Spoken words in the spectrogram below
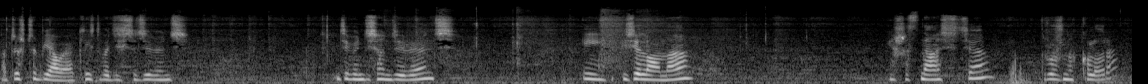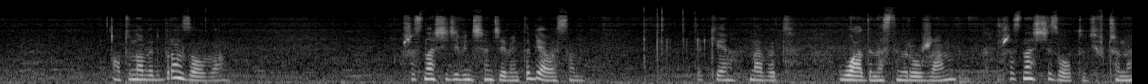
A tu jeszcze białe jakieś 29,99 i zielone i 16 w różnych kolorach. O, tu nawet brązowe. 16,99. Te białe są. Takie nawet ładne z tym różem. 16 zł, dziewczyny.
